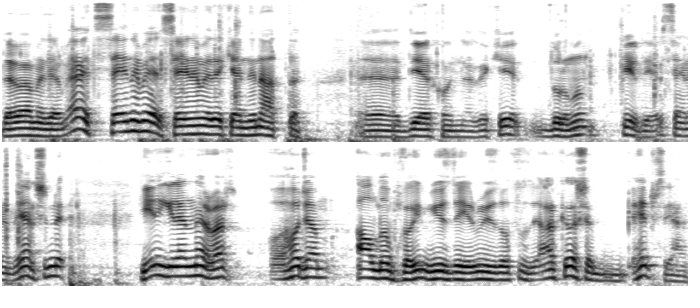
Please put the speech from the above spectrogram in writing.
devam ederim. Evet SNM, SNM de kendini attı. Ee, diğer coinlerdeki durumun bir diğeri SNM. Yani şimdi yeni girenler var. Hocam aldığım coin %20, %30. Arkadaşlar hepsi yani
